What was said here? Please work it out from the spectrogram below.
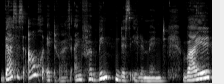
Das ist auch etwas, ein verbindendes Element, weil,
